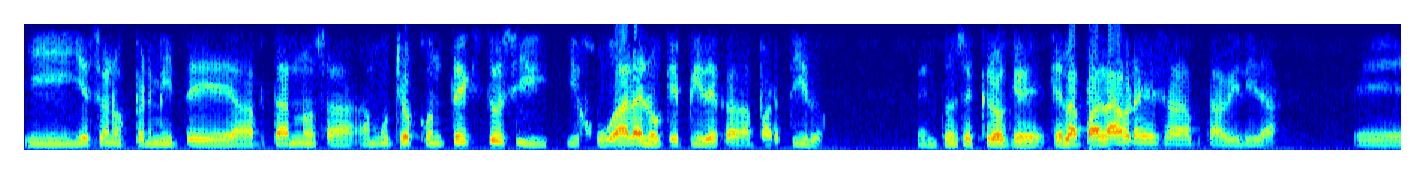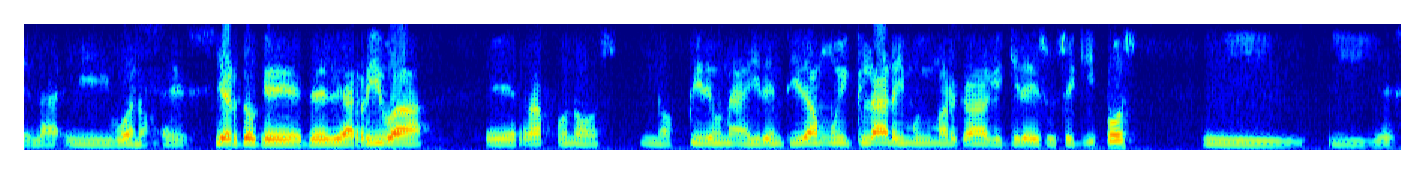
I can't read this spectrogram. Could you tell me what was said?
y eso nos permite adaptarnos a, muchos contextos y, y, jugar a lo que pide cada partido. Entonces creo que, que la palabra es adaptabilidad. Eh, la, y bueno, es cierto que desde arriba eh, Rafa nos, nos pide una identidad muy clara y muy marcada que quiere de sus equipos y, es,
